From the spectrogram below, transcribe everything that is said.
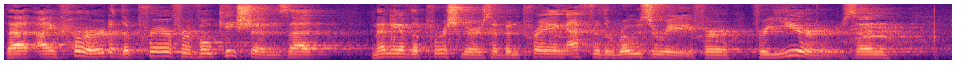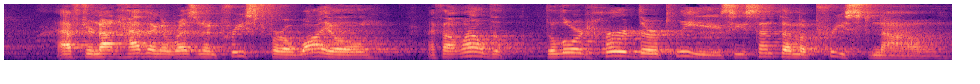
that I heard the prayer for vocations that many of the parishioners had been praying after the rosary for, for years. And after not having a resident priest for a while, I thought, well, the, the Lord heard their pleas. He sent them a priest now.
